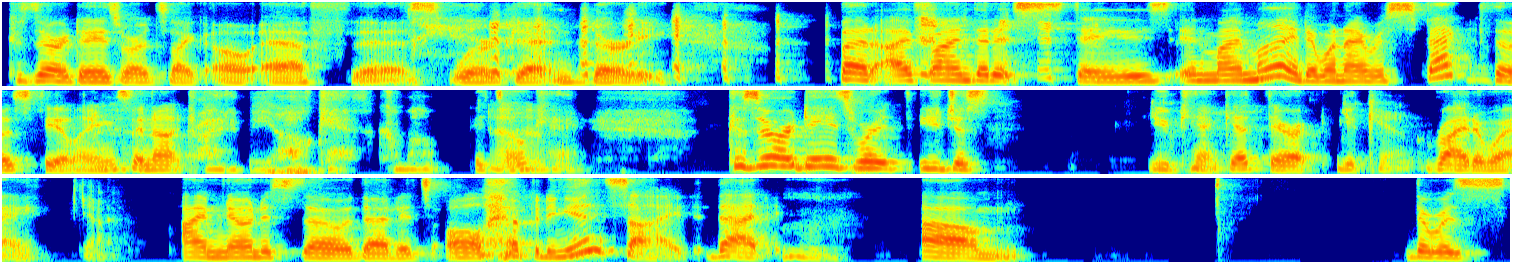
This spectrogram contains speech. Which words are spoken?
because there are days where it's like, oh, F this, we're getting dirty. But I find that it stays in my mind. And when I respect those feelings and not try to be, okay, come on, it's uh-huh. okay because there are days where you just you can't get there you can't. right away. Yeah. I've noticed though that it's all happening inside that mm. um there was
